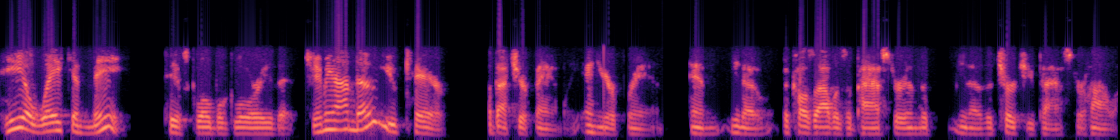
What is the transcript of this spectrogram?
He awakened me to his global glory that, Jimmie, I know you care about your family and your friends. And, you know, because I was a pastor in the, you know, the church you pastor, Holland.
